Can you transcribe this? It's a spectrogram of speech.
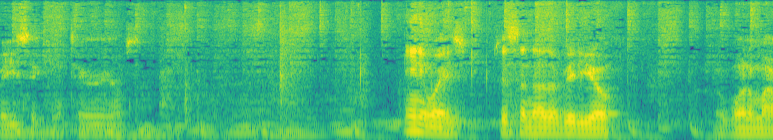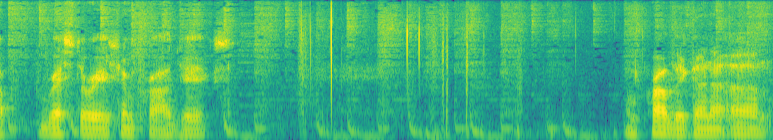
basic materials. Anyways, just another video of one of my restoration projects. I'm probably gonna um,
